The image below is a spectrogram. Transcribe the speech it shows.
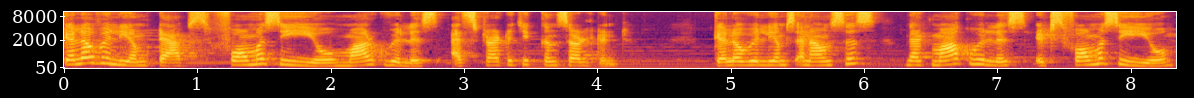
Keller Williams taps former CEO Mark Willis as strategic consultant. Keller Williams announces that Mark Willis, its former CEO,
